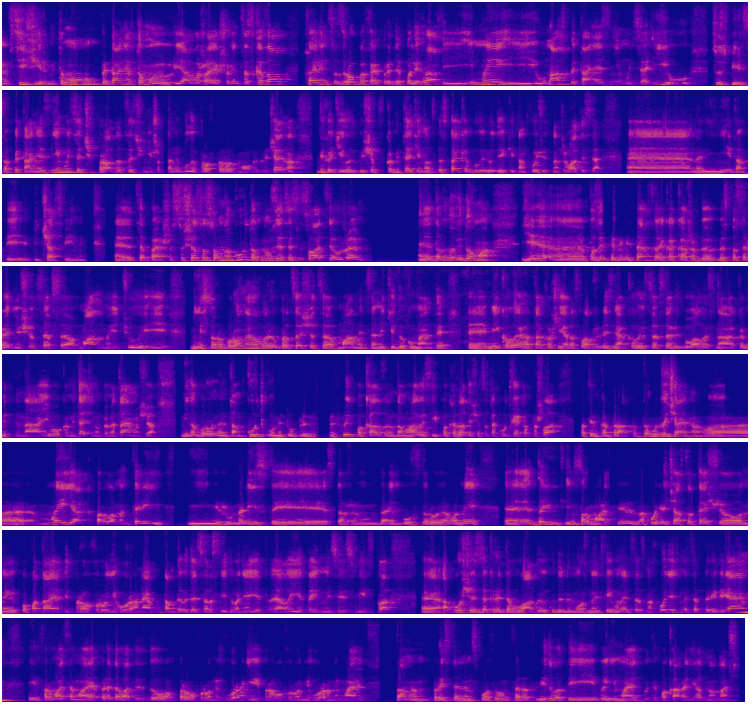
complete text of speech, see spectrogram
в цій фірмі. Тому питання в тому, я вважаю, якщо він це сказав, хай він це зробить, хай прийде поліграф, і, і ми, і у нас питання знімуться, і у суспільства питання знімуться, чи правда це чи ні, щоб це не були просто розмови. Звичайно, не хотілося б, щоб в комітеті нацбезпеки були люди, які там хочуть наживатися е, на війні там під, під час війни. Е, Це перше. Що стосовно курток, ну вже ця ситуація вже. Е, давно відомо. Є е, позиція міністерства, яка каже безпосередньо, що це все обман. Ми чули, і міністр оборони говорив про це, що це обман, і це не ті документи. Е, мій колега також Ярослав Желізняк, коли це все відбувалось на коміт... на його комітеті. Ми пам'ятаємо, що міноборони там куртку не ту принесли, показували, намагалися їй показати, що це та куртка, яка пройшла по тим контрактам. Тому звичайно, ми як парламентарі і журналісти, скажімо, дай Бог здоров'я, вони е, дають інформацію, знаходять часто те, що не попадає під правоохоронні органи, або там, де ведеться розслідування, є але є таємницею слідства, е, або щось закрите владою, куди не можна йти. Вони це знаходять. Ми це перевіряємо. і Інформація має передаватись до правоохоронних органів, і правоохоронні органи мають. Самим пристальним способом це розслідувати, і винні мають бути покарані однозначно.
